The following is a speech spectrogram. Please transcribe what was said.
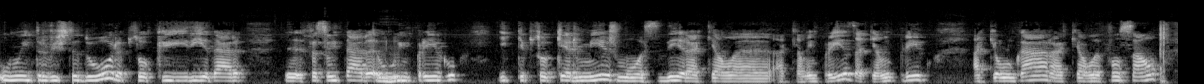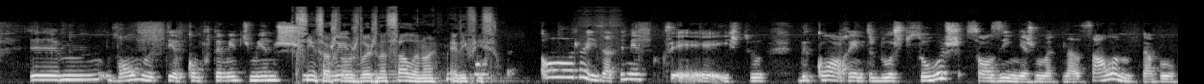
o entrevistador, a pessoa que iria dar, facilitar uhum. o emprego e que a pessoa quer mesmo aceder àquela, àquela empresa, àquele emprego, àquele lugar, àquela função, um, eh, bom, teve comportamentos menos. Sim, só estão os dois na sala, não é? É difícil. Ora, exatamente, porque é, isto decorre entre duas pessoas sozinhas numa determinada sala, num determinado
